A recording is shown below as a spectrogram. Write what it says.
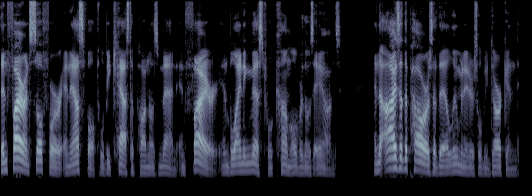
Then fire and sulphur and asphalt will be cast upon those men, and fire and blinding mist will come over those aeons. And the eyes of the powers of the illuminators will be darkened,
